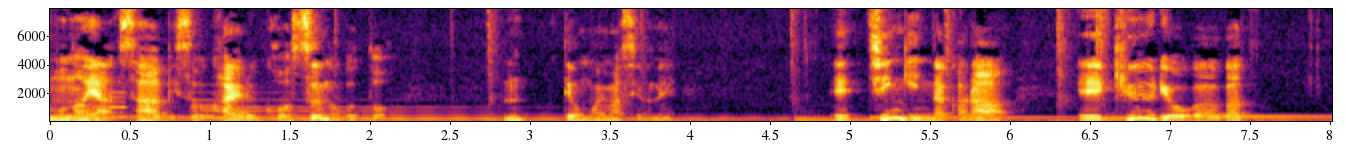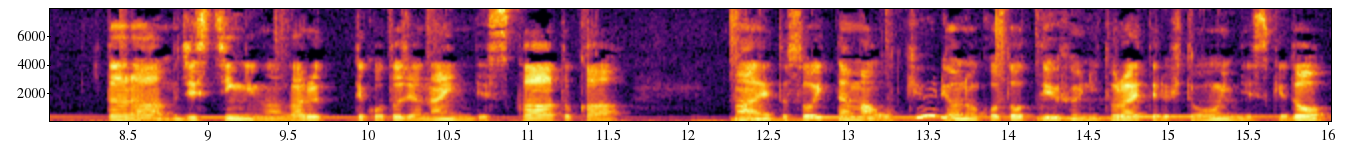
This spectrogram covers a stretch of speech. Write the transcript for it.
物やサービスを変える個数のこと。ん？って思いますよね。え賃金だから、えー給料が上がったら実質賃金が上がるってことじゃないんですか？とかまあえっとそういったまあお給料のことっていうふうに捉えてる人多いんですけど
